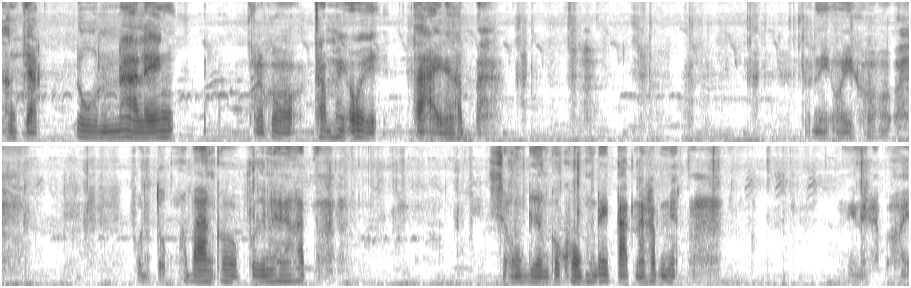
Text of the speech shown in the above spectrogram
หลังจากโดนหน้าแรงแล้วก็ทำให้อ้อยตายนะครับ ตอนนี้อ้อยก็ฝนตกมาบ้างก็ฟื้นแล้วนะครับสองเดือนก็คงได้ตัดนะครับเนี่ย นี่นะครับอ้อย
